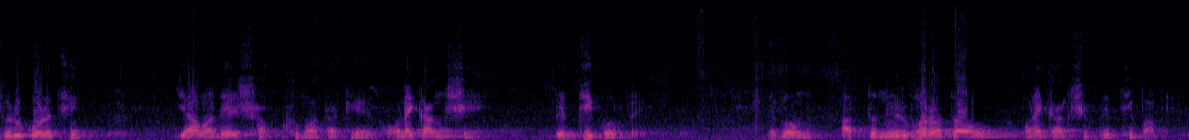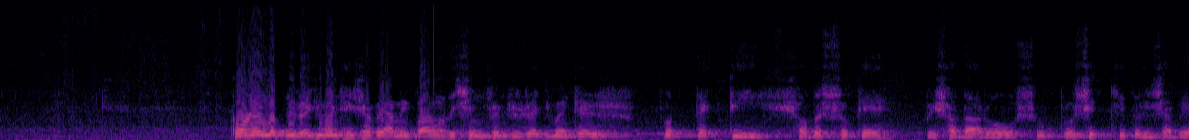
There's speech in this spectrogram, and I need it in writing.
শুরু করেছি, যা আমাদের সক্ষমতাকে অনেকাংশে বৃদ্ধি করবে এবং আত্মনির্ভরতাও অনেকাংশে বৃদ্ধি পাবে। কর্নেল অব দি রেজিমেন্ট হিসাবে আমি বাংলাদেশ ইনফেন্ট্রি রেজিমেন্টের প্রত্যেকটি সদস্যকে পেশাদার ও সুপ্রশিক্ষিত হিসাবে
